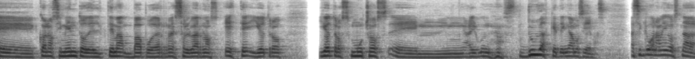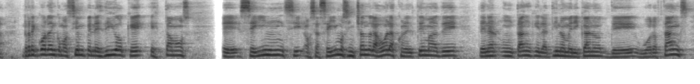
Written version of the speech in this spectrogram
eh, conocimiento del tema va a poder resolvernos este y, otro, y otros muchos, eh, algunas dudas que tengamos y demás. Así que bueno amigos, nada, recuerden como siempre les digo que estamos, eh, o sea, seguimos hinchando las bolas con el tema de tener un tanque latinoamericano de World of Tanks,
